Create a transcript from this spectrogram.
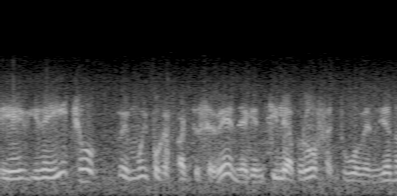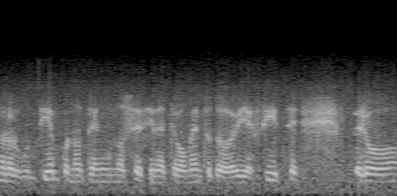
Eh, y de hecho, en muy pocas partes se vende. Aquí en Chile Aprofa estuvo vendiéndolo algún tiempo, no tengo, no sé si en este momento todavía existe, pero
